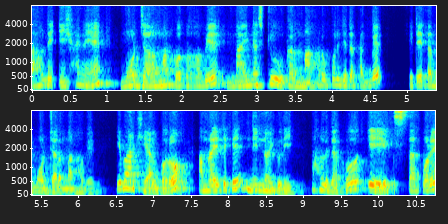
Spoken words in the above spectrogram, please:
তাহলে এখানে মোট জারণ মান কত হবে? মাইনাস টু, কারণ মাথার উপরে যেটা থাকবে, সেটাই তার মোট জারণ মান হবে। এবার খেয়াল করো, আমরা এটাকে নির্ণয় করি। তাহলে দেখো এক্স তারপরে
